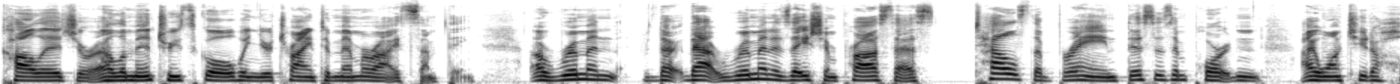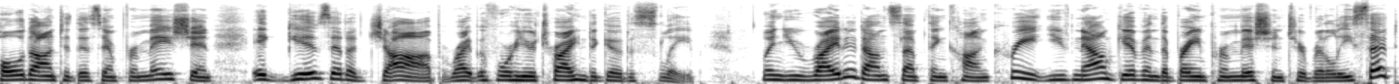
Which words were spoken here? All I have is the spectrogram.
college or elementary school when you're trying to memorize something. A rumin that, that ruminization process tells the brain this is important. I want you to hold on to this information. It gives it a job right before you're trying to go to sleep. When you write it on something concrete, you've now given the brain permission to release it,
